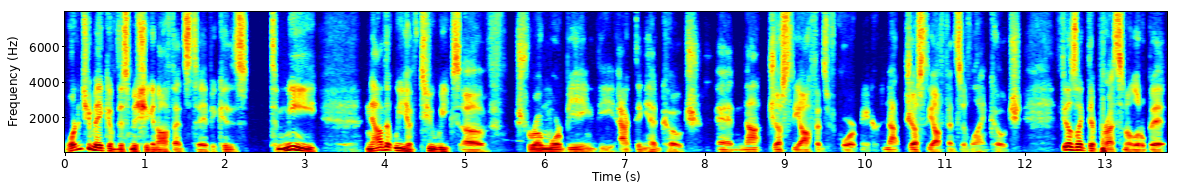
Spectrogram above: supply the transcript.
what did you make of this Michigan offense today? Because to me, now that we have two weeks of Sherrone Moore being the acting head coach and not just the offensive coordinator, not just the offensive line coach, feels like they're pressing a little bit,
